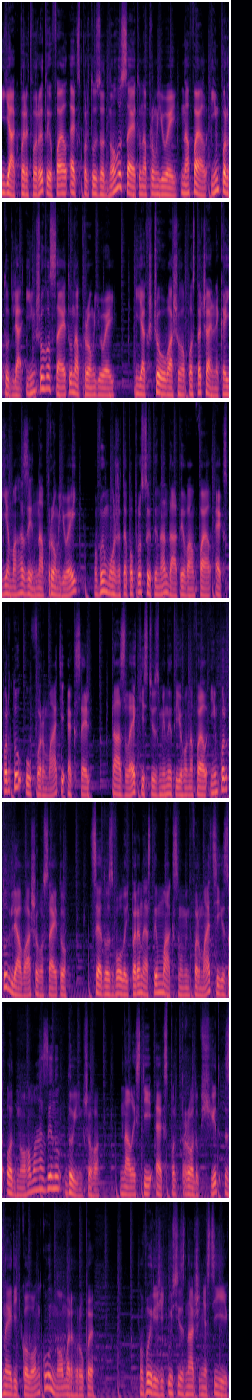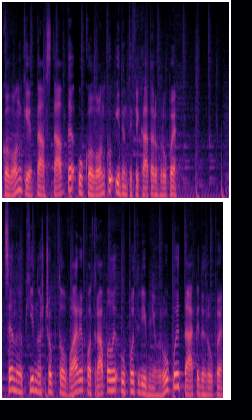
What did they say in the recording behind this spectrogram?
Як перетворити файл експорту з одного сайту на Prom.ua на файл імпорту для іншого сайту на Prom.ua. Якщо у вашого постачальника є магазин на Prom.ua, ви можете попросити надати вам файл експорту у форматі Excel та з легкістю змінити його на файл імпорту для вашого сайту. Це дозволить перенести максимум інформації з одного магазину до іншого. На листі Export Product Sheet знайдіть колонку номер групи. Виріжіть усі значення з цієї колонки та вставте у колонку ідентифікатор групи. Це необхідно, щоб товари потрапили у потрібні групи та підгрупи.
